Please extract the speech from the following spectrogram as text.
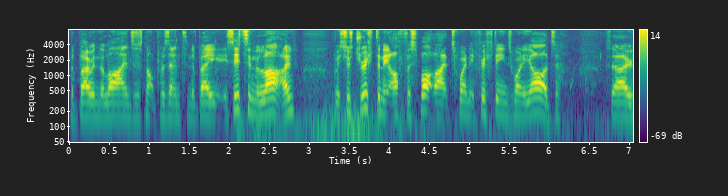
The bow in the line's just not presenting the bait. It's hitting the line, but it's just drifting it off the spot like 20, 15, 20 yards. So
